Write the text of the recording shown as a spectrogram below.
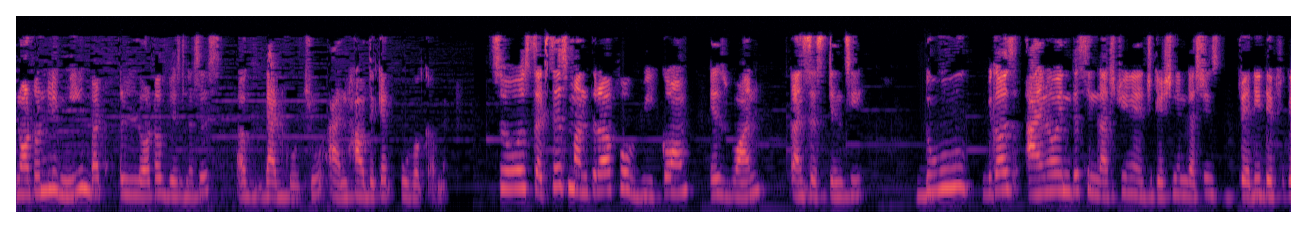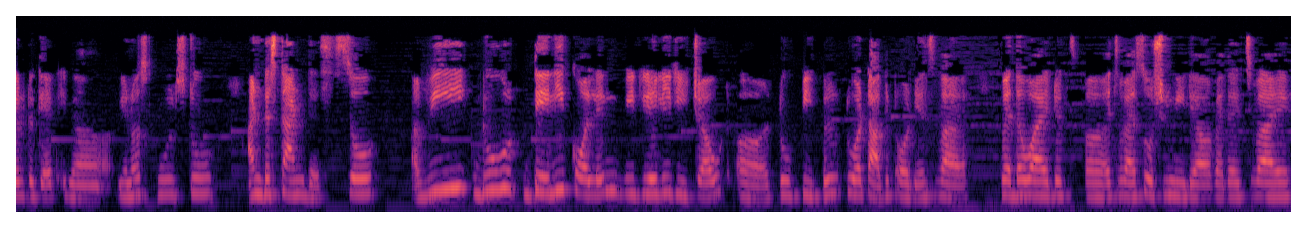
not only me but a lot of businesses uh, that go through and how they can overcome it. So success mantra for vcom is one consistency do because i know in this industry in education industry is very difficult to get uh, you know schools to understand this so uh, we do daily calling we really reach out uh, to people to a target audience via whether why it's uh, it's via social media, whether it's by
